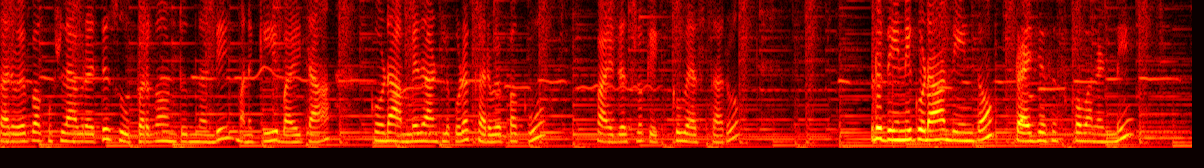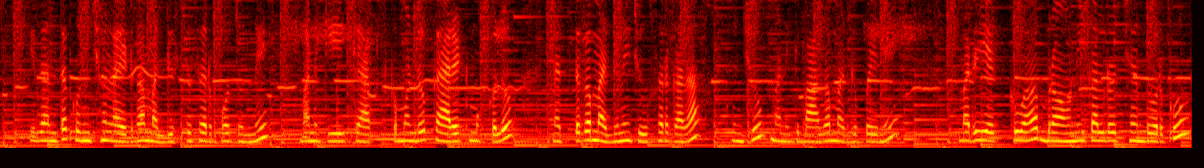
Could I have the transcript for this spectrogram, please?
కరివేపాకు ఫ్లేవర్ అయితే సూపర్గా ఉంటుందండి. మనకి బయట కూడా అమ్మే దాంట్లో కూడా కరివేపాకు ఫ్రైడ్ రైస్లోకి ఎక్కువ వేస్తారు. ఇప్పుడు దీన్ని కూడా దీంతో ఫ్రై చేసేసుకోవాలండి. ఇదంతా కొంచెం లైట్గా మగ్గిస్తే సరిపోతుంది. మనకి క్యాప్సికమ్ అండ్ క్యారెట్ ముక్కలు మెత్తగా మగ్గిని చూసారు కదా? కొంచెం మనకి బాగా మగ్గిపోయినాయి. మరి ఎక్కువ బ్రౌనీ కలర్ వచ్చేంత వరకు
